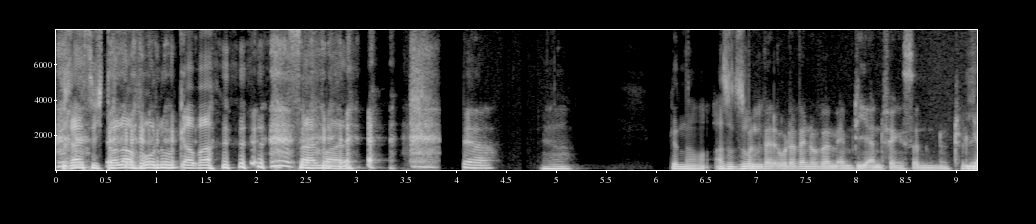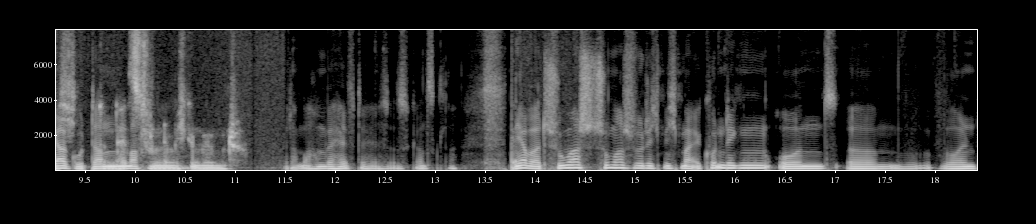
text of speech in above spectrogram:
30 Dollar Wohnung, aber zahl mal. Ja. Ja. Genau. Also so. Wenn, oder wenn du beim MD anfängst, dann natürlich. Ja, gut, dann hättest du nämlich genügend. Ja, dann machen wir Hälfte, Hälfte, das ist ganz klar. Nee, aber Chumash, Chumash würde ich mich mal erkundigen und ähm, wollen.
